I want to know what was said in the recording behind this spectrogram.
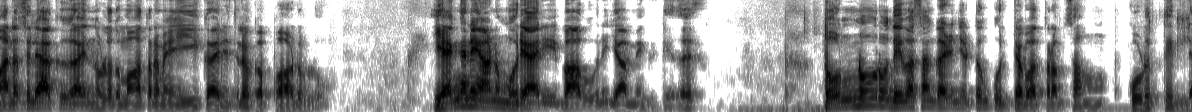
മനസ്സിലാക്കുക എന്നുള്ളത് മാത്രമേ ഈ കാര്യത്തിലൊക്കെ പാടുള്ളൂ. എങ്ങനെയാണ് മുരാരി ബാബുവിന് ജാമ്യം കിട്ടിയത്? തൊണ്ണൂറ് ദിവസം കഴിഞ്ഞിട്ടും കുറ്റപത്രം സം കൊടുത്തില്ല.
